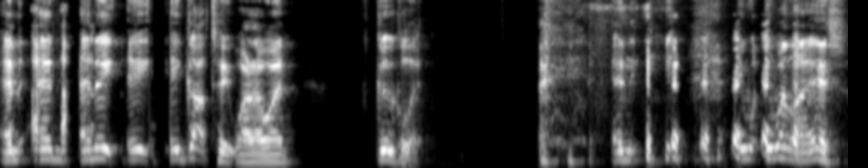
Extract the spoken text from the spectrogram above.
and and and it, it, it got to it where I went, Google it. and it, it, it went like this.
